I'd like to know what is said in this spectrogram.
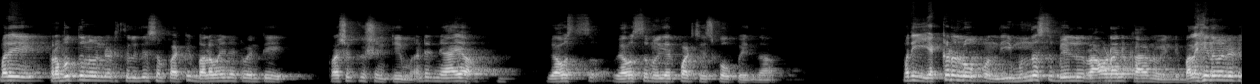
మరి ప్రభుత్వంలో ఉన్నటువంటి తెలుగుదేశం పార్టీ బలమైనటువంటి ప్రాసిక్యూషన్ టీం అంటే న్యాయ వ్యవస్థ వ్యవస్థను ఏర్పాటు చేసుకోకపోయిందా? మరి ఎక్కడ లోపం ఉంది? ఈ ముందస్తు బెయిల్ రావడానికి కారణం ఏంటి? బలహీనమైన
